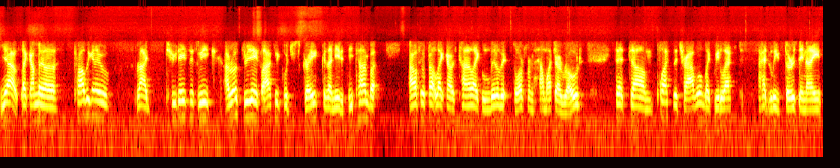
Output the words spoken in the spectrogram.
Yeah, like I'm uh, probably going to ride two days this week. I rode three days last week, which is great because I needed seat time, but I also felt like I was kind of like a little bit sore from how much I rode. That um, plus the travel, like we left, I had to leave Thursday night,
